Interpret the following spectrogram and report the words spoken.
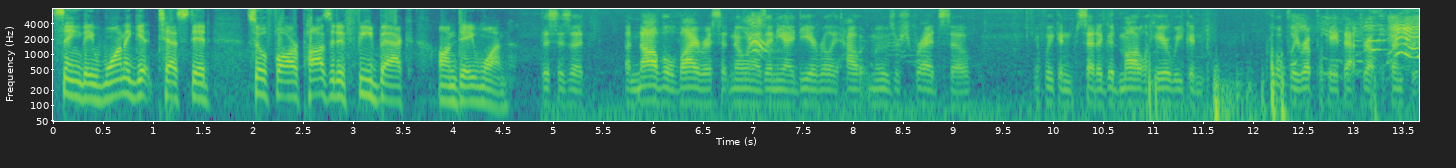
saying they want to get tested. So far, positive feedback on day one. This is a, a novel virus that no one has any idea really how it moves or spreads. So if we can set a good model here, we can hopefully replicate that throughout the country.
